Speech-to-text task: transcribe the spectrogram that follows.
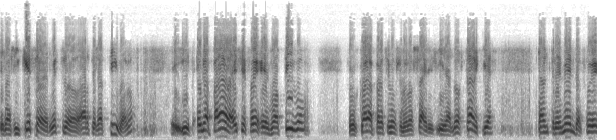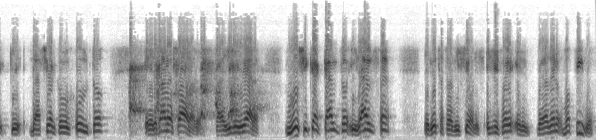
de la riqueza de nuestro arte nativo, ¿no? Y en la palabra, ese fue el motivo por el cual aparecimos en Buenos Aires. Y la nostalgia tan tremenda fue que nació el conjunto Hermanos Sábados para divulgar música, canto y danza de nuestras tradiciones. Ese fue el verdadero motivo.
